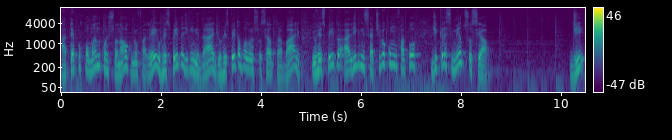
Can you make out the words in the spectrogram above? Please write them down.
até por comando constitucional, como eu falei, o respeito à dignidade, o respeito ao valor social do trabalho e o respeito à livre iniciativa como um fator de crescimento social, de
